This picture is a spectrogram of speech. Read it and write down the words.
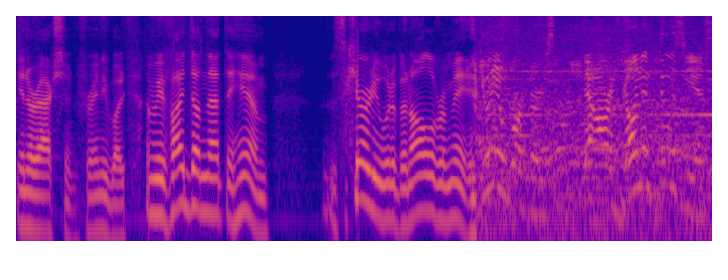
interaction for anybody. I mean, if I'd done that to him, the security would have been all over me. Union workers that are gun enthusiasts,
